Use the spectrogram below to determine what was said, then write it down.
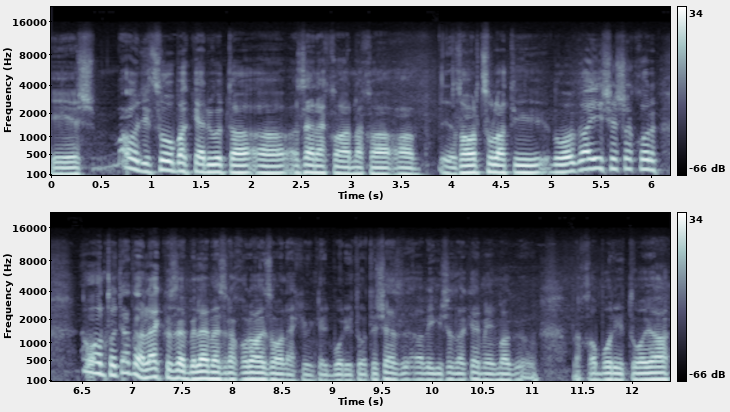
És ahogy itt szóba került a, a, a zenekarnak a, a, az arculati dolga is, és akkor mondta, hogy hát a legközelebbi lemezre akkor rajzol nekünk egy borítót, és ez a végig is ez a kemény magnak a borítója,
